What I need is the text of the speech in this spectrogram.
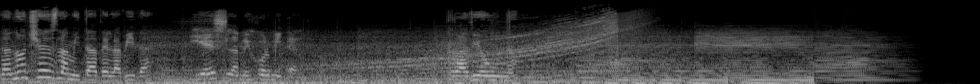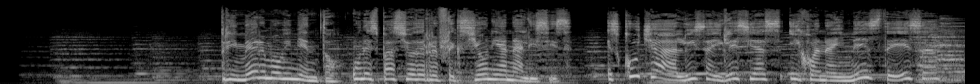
La noche es la mitad de la vida y es la mejor mitad. Radio 1. Primer movimiento, un espacio de reflexión y análisis. Escucha a Luisa Iglesias y Juana Inés de esa.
